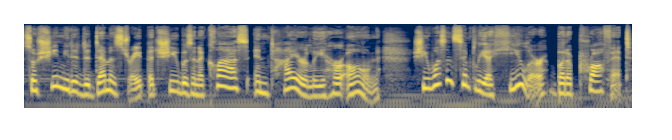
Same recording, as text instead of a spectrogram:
so she needed to demonstrate that she was in a class entirely her own. She wasn't simply a healer, but a prophet,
